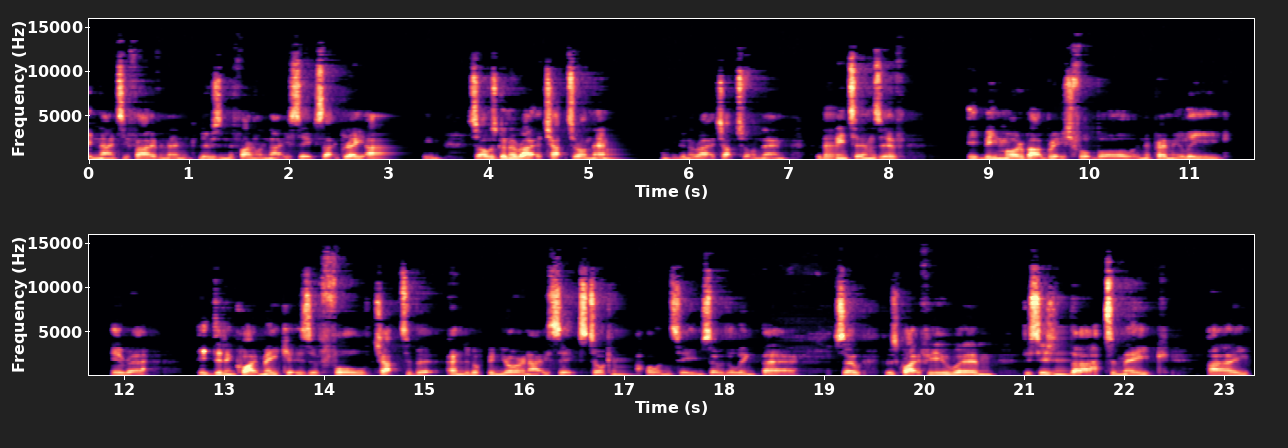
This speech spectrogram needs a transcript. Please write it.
in '95 and then losing the final in '96. That great team. So I was going to write a chapter on them. I'm going to write a chapter on them. But then in terms of it being more about British football and the Premier League era, it didn't quite make it as a full chapter, but ended up in Euro '96 talking about the Holland team. So the link there. So there was quite a few um, decisions that I had to make. I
